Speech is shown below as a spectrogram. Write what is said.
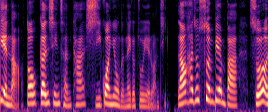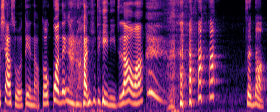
电脑都更新成他习惯用的那个作业软体，然后他就顺便把所有下属的电脑都灌那个软体，你知道吗？真的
